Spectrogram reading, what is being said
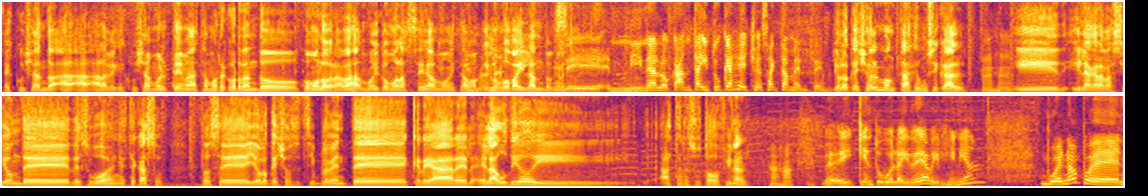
escuchando, a, a- a la vez que escuchamos el tema, estamos recordando cómo lo grabamos y cómo lo hacíamos y estamos aquí los dos bailando en el estudio. Sí, Nina lo canta. ¿Y tú qué has hecho exactamente? Yo lo que he hecho es el montaje musical y, y la grabación de, de su voz en este caso. Entonces yo lo que he hecho es simplemente crear el, el audio y hasta el resultado final. Ajá. Eh, ¿Y quién tuvo la idea, Virginia? Bueno, pues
